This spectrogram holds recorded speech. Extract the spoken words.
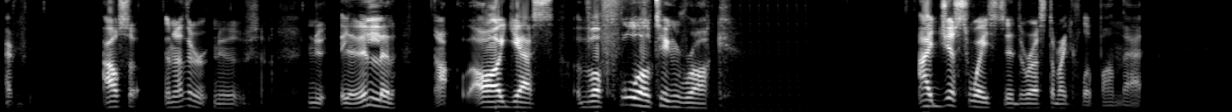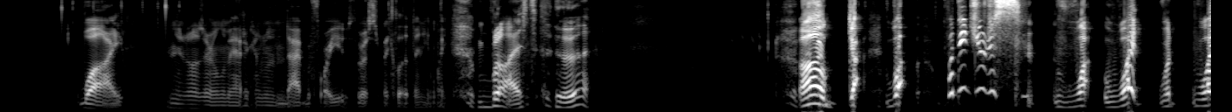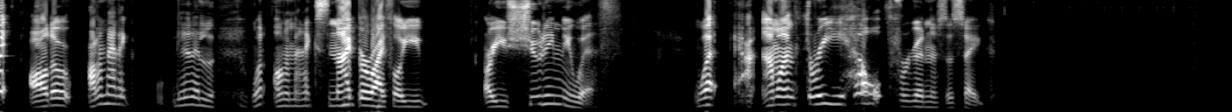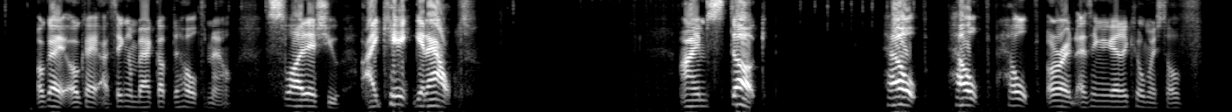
Also, another news. New, uh, oh, yes. The floating rock. I just wasted the rest of my clip on that. Why? It doesn't really matter because I'm going to die before I use the rest of my clip anyway. But... Uh, oh, God. What? What did you just... What? What? What? What? Auto... Automatic... What automatic sniper rifle are you... Are you shooting me with? What? I, I'm on three health, for goodness sake. Okay, okay, I think I'm back up to health now. Slight issue. I can't get out. I'm stuck. Help, help, help. Alright, I think I gotta kill myself.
